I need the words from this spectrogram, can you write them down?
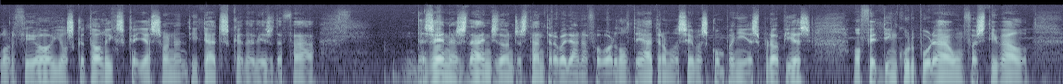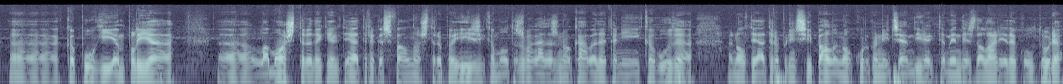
l'Orfeó i els catòlics que ja són entitats que des de fa desenes d'anys doncs, estan treballant a favor del teatre amb les seves companyies pròpies, el fet d'incorporar un festival eh, que pugui ampliar eh, la mostra d'aquell teatre que es fa al nostre país i que moltes vegades no acaba de tenir cabuda en el teatre principal, en el que organitzem directament des de l'àrea de cultura,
